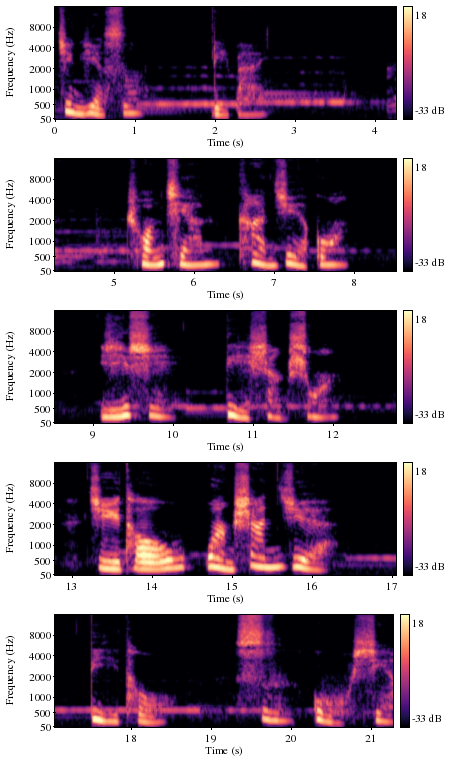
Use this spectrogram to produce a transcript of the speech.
静夜思》。李白：床前看月光。疑是地上霜，举头望山月，低头思故乡。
